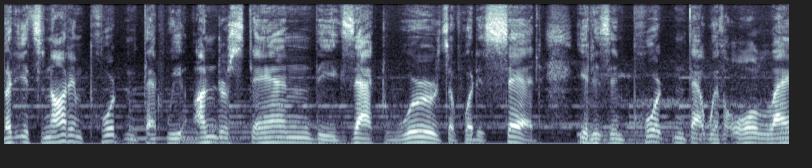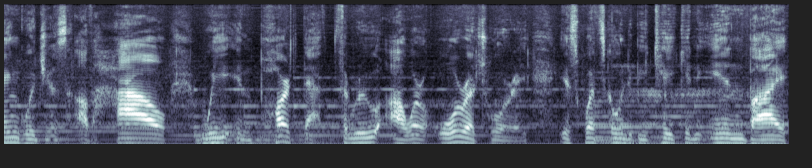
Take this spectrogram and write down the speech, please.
But it's not important that we understand the exact words of what is said. It is important that with all languages of how we impart that through our oratory is what's going to be taken in by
